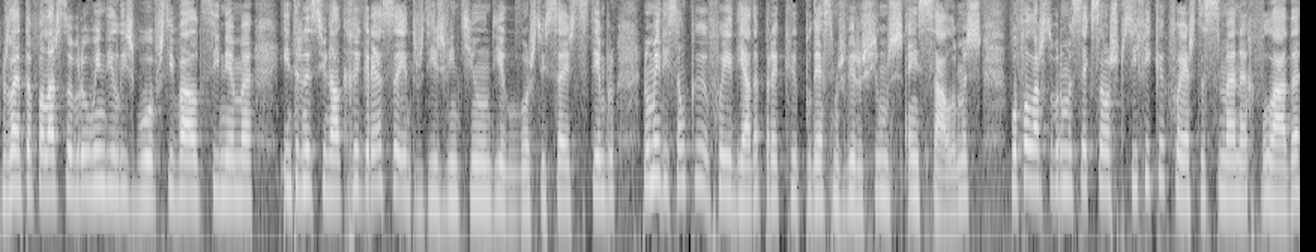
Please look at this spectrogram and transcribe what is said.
Vamos lá então falar sobre o Indie Lisboa, Festival de Cinema Internacional que regressa entre os dias 21 de agosto e 6 de setembro, numa edição que foi adiada para que pudéssemos ver os filmes em sala. Mas vou falar sobre uma secção específica que foi esta semana revelada.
